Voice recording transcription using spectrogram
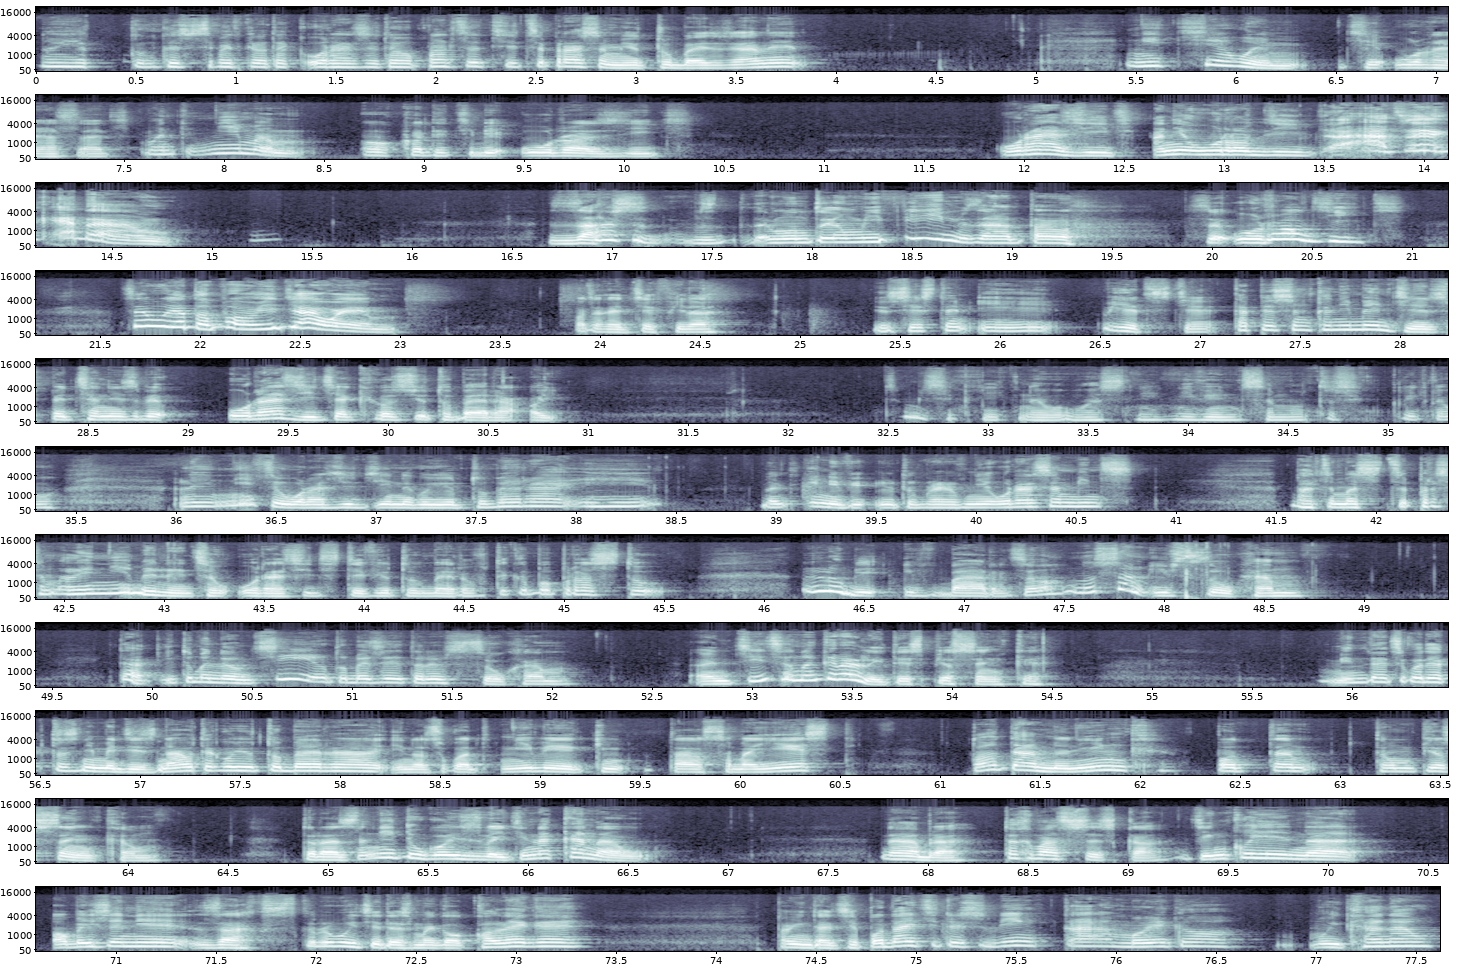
No i jak kogoś przypadkowo tak urażę, to bardzo cię przepraszam youtuberze, ale nie chciałem cię urażać. Nie mam ochoty ciebie urazić. Urazić, a nie urodzić. A co ja gadam? Zaraz zdemontują mi film za to, że urodzić. Czemu ja to powiedziałem? Poczekajcie chwilę. Już jestem i wiedzcie, ta piosenka nie będzie specjalnie, żeby urazić jakiegoś youtubera. Oj. Co mi się kliknęło właśnie? Nie wiem czemu to się kliknęło. Ale nie chcę urazić innego youtubera i innych youtuberów nie urażam, więc bardzo was przepraszam, ale nie będę chciał urazić tych youtuberów, tylko po prostu lubię ich bardzo, no sam ich słucham. Tak, i to będą ci youtuberzy, których słucham. A ci, co nagrali tę piosenkę. Więc na przykład jak ktoś nie będzie znał tego youtubera i na przykład nie wie kim ta osoba jest, to dam link pod tam, tą piosenką, która za niedługo już wejdzie na kanał. Dobra, to chyba wszystko. Dziękuję na obejrzenie, zasubskrybujcie też mojego kolegę. Pamiętajcie, podajcie też linka mojego, mój kanał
